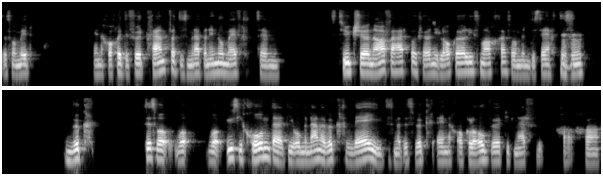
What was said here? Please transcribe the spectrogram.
das, was wir eigentlich auch ein bisschen dafür kämpfen, dass wir eben nicht nur einfach das, ähm, das Zeug schön anfärben und schöne Logos machen, sondern dass das Mhm. wirklich das, was, was, was unsere Kunden, die Unternehmen wirklich wollen, dass man das wirklich eigentlich auch glaubwürdig kann, kann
